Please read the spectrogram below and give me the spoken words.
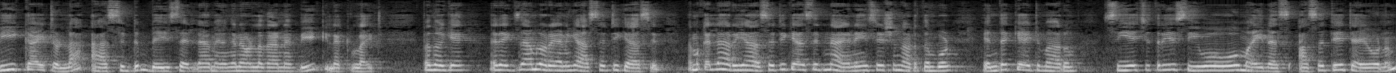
വീക്കായിട്ടുള്ള ആസിഡും ബേസ് എല്ലാം എങ്ങനെയുള്ളതാണ്? വീക്ക് ഇലക്ട്രോലൈറ്റ് ഇപ്പൊ നോക്കിയേ ഒരു എക്സാമ്പിൾ പറയുകയാണെങ്കിൽ അസറ്റിക് ആസിഡ് നമുക്കെല്ലാം അറിയാം അസറ്റിക് ആസിഡിന് അയണൈസേഷൻ നടത്തുമ്പോൾ എന്തൊക്കെയായിട്ട് മാറും? C H three C O minus acetate അയോണും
